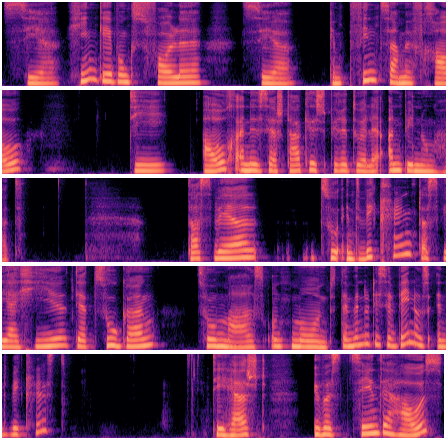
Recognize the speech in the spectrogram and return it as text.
sehr hingebungsvolle, sehr empfindsame Frau, die auch eine sehr starke spirituelle Anbindung hat. Das wäre zu entwickeln, das wäre hier der Zugang zu Mars und Mond. Denn wenn du diese Venus entwickelst, die herrscht übers zehnte Haus,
